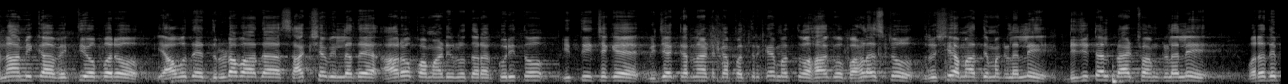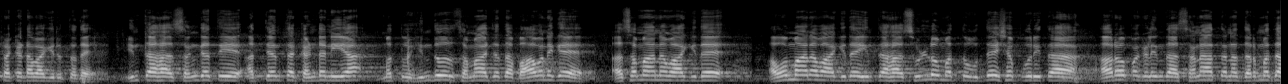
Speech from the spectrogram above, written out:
ಅನಾಮಿಕ ವ್ಯಕ್ತಿಯೊಬ್ಬರು ಯಾವುದೇ ದೃಢವಾದ ಸಾಕ್ಷ್ಯವಿಲ್ಲದೆ ಆರೋಪ ಮಾಡಿರುವುದರ ಕುರಿತು ಇತ್ತೀಚೆಗೆ ವಿಜಯ ಕರ್ನಾಟಕ ಪತ್ರಿಕೆ ಮತ್ತು ಹಾಗೂ ಬಹಳಷ್ಟು ದೃಶ್ಯ ಮಾಧ್ಯಮಗಳಲ್ಲಿ, ಡಿಜಿಟಲ್ ಪ್ಲಾಟ್ಫಾರ್ಮ್ಗಳಲ್ಲಿ ವರದಿ ಪ್ರಕಟವಾಗಿರುತ್ತದೆ. ಇಂತಹ ಸಂಗತಿ ಅತ್ಯಂತ ಖಂಡನೀಯ ಮತ್ತು ಹಿಂದೂ ಸಮಾಜದ ಭಾವನೆಗೆ ಅಸಮಾನವಾಗಿದೆ ಅವಮಾನವಾಗಿದೆ. ಇಂತಹ ಸುಳ್ಳು ಮತ್ತು ಉದ್ದೇಶಪೂರಿತ ಆರೋಪಗಳಿಂದ ಸನಾತನ ಧರ್ಮದ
